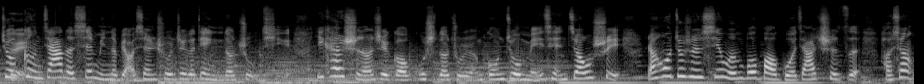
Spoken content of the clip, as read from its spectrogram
就更加的鲜明的表现出这个电影的主题。一开始呢，这个故事的主人公就没钱交税，然后就是新闻播报国家赤字，好像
